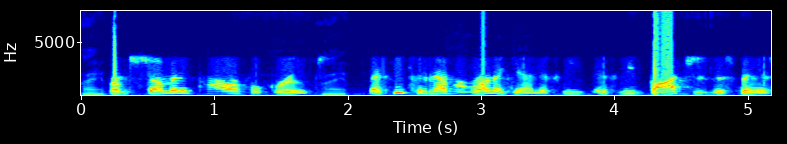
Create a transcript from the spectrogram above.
Right. from so many powerful groups Right. that he can never run again if he if he botches this thing as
